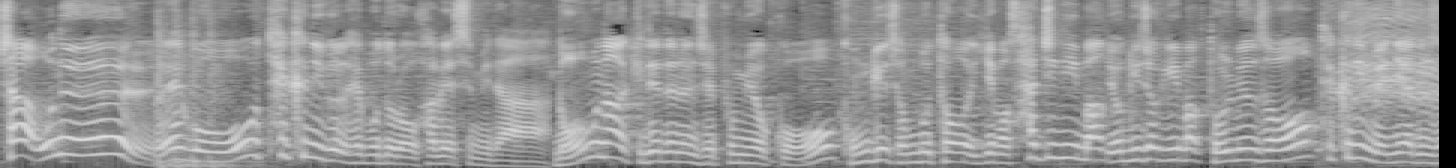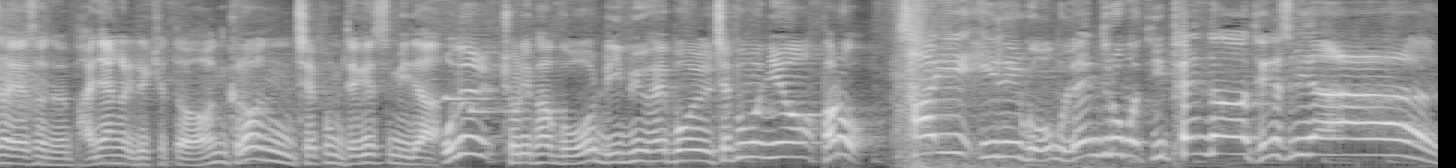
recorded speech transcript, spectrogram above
자 오늘 레고 테크닉을 해보도록 하겠습니다. 너무나 기대되는 제품이었고 공개 전부터 이게 막 사진이 막 여기저기 막 돌면서 테크닉 매니아들 사이에서는 반향을 일으켰던 그런 제품 되겠습니다. 오늘 조립하고 리뷰해볼 제품은요 바로 42110 랜드로버 디펜더 되겠습니다.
